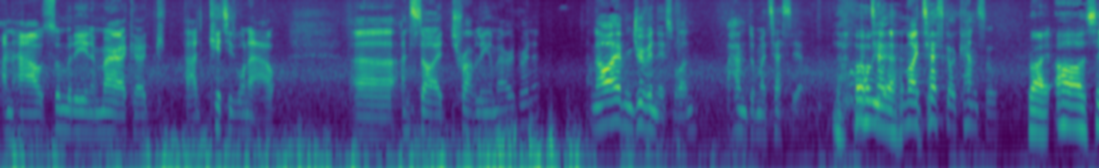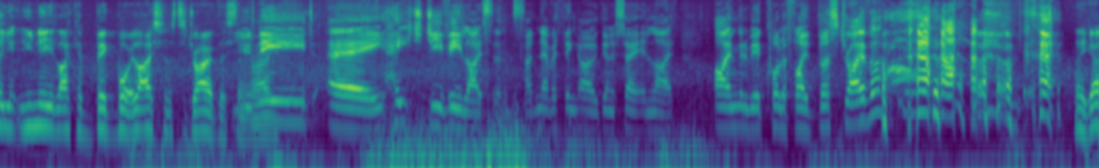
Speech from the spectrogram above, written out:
and how somebody in America had kitted one out uh, and started travelling America in it. Now I haven't driven this one. I haven't done my test yet. Oh my, te- yeah. my test got cancelled. Right. Oh, so you, you need like a big boy license to drive this thing, You right? need a HGV license. I'd never think I was going to say it in life. I'm going to be a qualified bus driver. There you go.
